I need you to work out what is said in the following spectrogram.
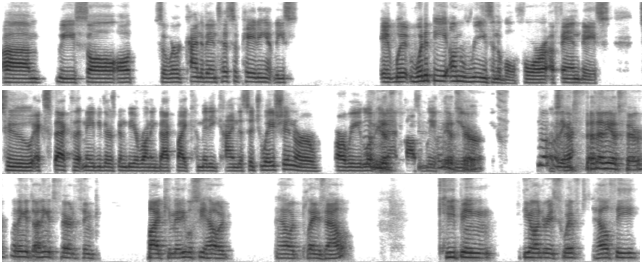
Um, we saw all, so we're kind of anticipating at least. It would would it be unreasonable for a fan base to expect that maybe there's going to be a running back by committee kind of situation, or are we looking at possibly a clear? No, I think, it's, I think that's fair. I think it's I think it's fair to think by committee. We'll see how it how it plays out. Keeping D'Andre Swift healthy,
